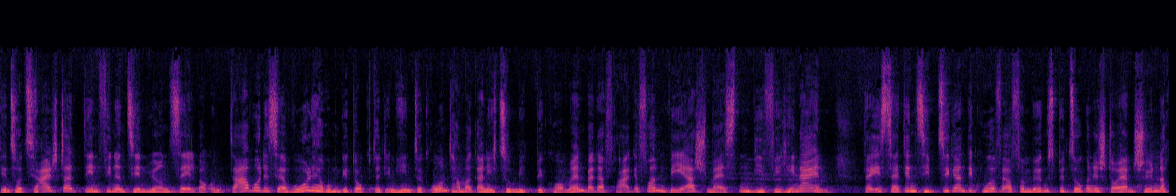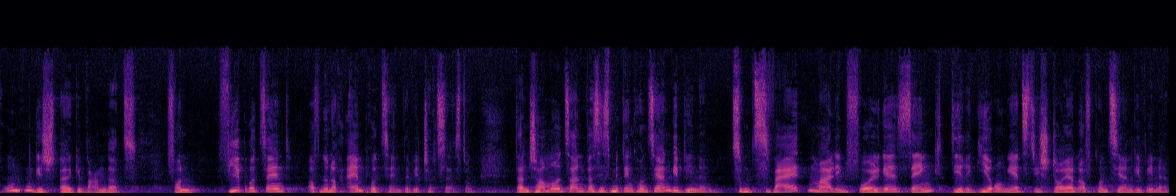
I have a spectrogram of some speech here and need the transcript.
den Sozialstaat, den finanzieren wir uns selber. Und da wurde sehr wohl herumgedoktert im Hintergrund, haben wir gar nicht so mitbekommen, bei der Frage von, wer schmeißt denn wie viel hinein. Da ist seit den 70ern die Kurve auf vermögensbezogene Steuern schön nach unten äh, gewandert. Von 4% auf nur noch 1% der Wirtschaftsleistung. Dann schauen wir uns an, was ist mit den Konzerngewinnen. Zum zweiten Mal in Folge senkt die Regierung jetzt die Steuern auf Konzerngewinne.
